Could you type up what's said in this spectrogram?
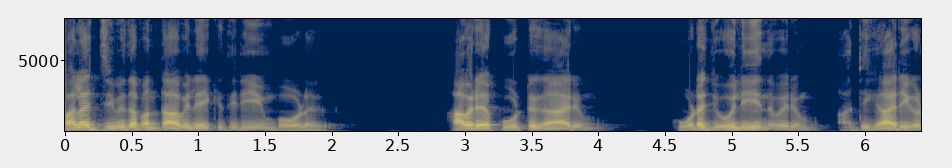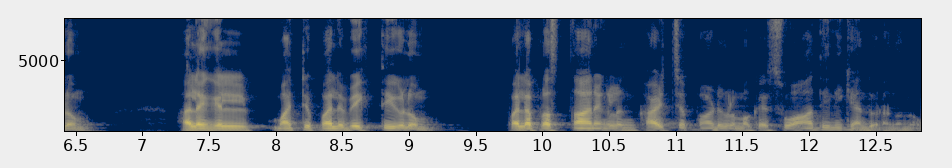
പല ജീവിത പന്താവിലേക്ക് തിരിയുമ്പോൾ അവരെ കൂട്ടുകാരും കൂടെ ജോലി ചെയ്യുന്നവരും അധികാരികളും അല്ലെങ്കിൽ മറ്റ് പല വ്യക്തികളും പല പ്രസ്ഥാനങ്ങളും കാഴ്ചപ്പാടുകളുമൊക്കെ സ്വാധീനിക്കാൻ തുടങ്ങുന്നു.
